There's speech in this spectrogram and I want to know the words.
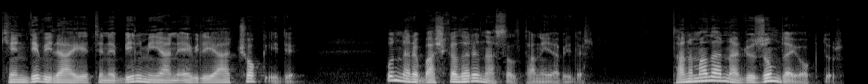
Kendi vilayetini bilmeyen evliya çok idi. Bunları başkaları nasıl tanıyabilir? Tanımalarına lüzum da yoktur.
